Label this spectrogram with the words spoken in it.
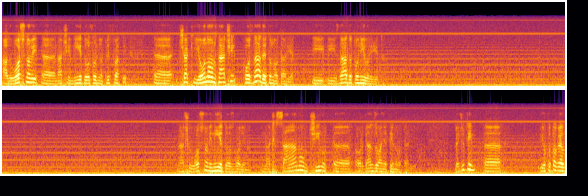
Ali u osnovi, e, znači nije dozvoljeno pristupati e, čak i onom, znači, ko zna da je to notarija i, i zna da to nije u redu. znači u osnovi nije dozvoljeno znači samom činu e, organizovanja te notarije. Međutim e, i oko toga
